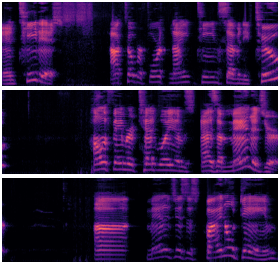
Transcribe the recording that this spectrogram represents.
And T Dish, October 4th, 1972. Hall of Famer Ted Williams, as a manager, uh, manages his final game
